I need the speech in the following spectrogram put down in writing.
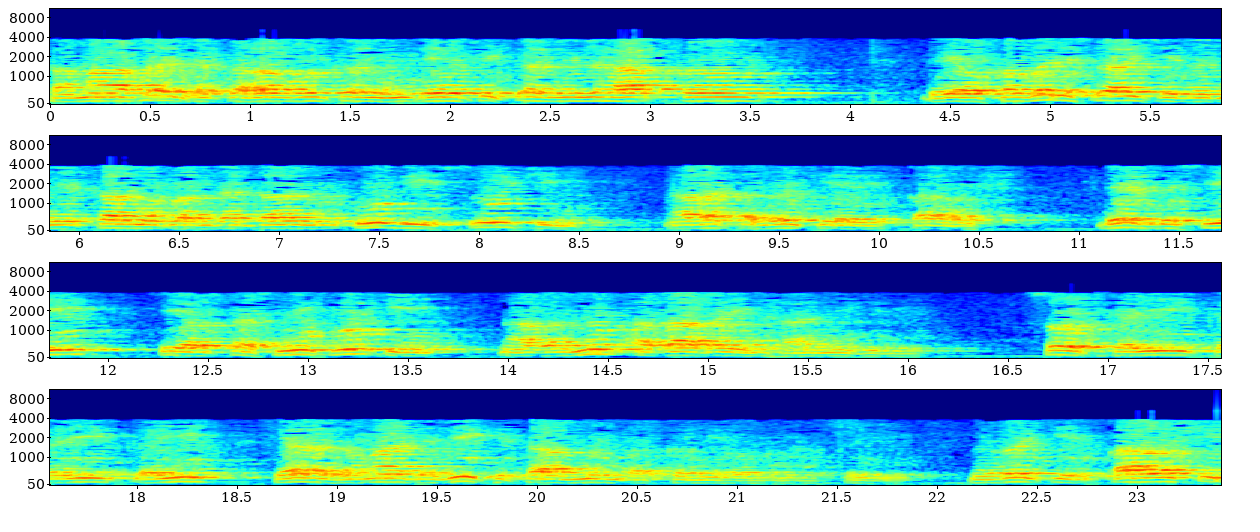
کما اخرجتا ربکا من دیوتی کر دے خبر اسرائیل چی دا بندگان او بھی سوچی دیر دسی کی سوچ کئی کئی کئی زما جدی کتاب من برکمی و مناسبی نگر کی قاوشی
